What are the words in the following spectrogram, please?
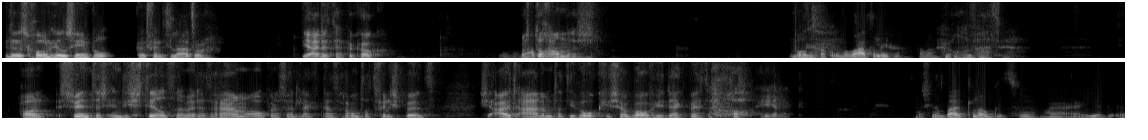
En dat is gewoon heel simpel, een ventilator. Ja, dat heb ik ook. Het is toch anders. Want het gaat onder water liggen. Onder water. Gewoon 's winters in die stilte met het raam open. Dat is het lekker net rond dat vriespunt. Als je uitademt, dat die wolkjes zo boven je dekbed. Oh, heerlijk. Als je naar buiten loopt, dat, eh, maar je eh,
